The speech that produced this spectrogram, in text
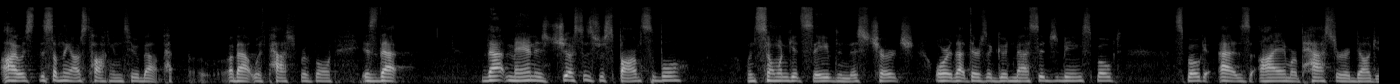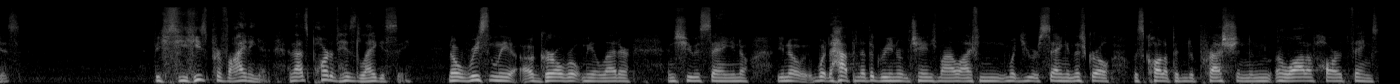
I was, this is something I was talking to about, about with Pastor Bavone, is that that man is just as responsible when someone gets saved in this church or that there's a good message being spoke, spoke as I am or Pastor or Doug is. Because he's providing it, and that's part of his legacy. Know, recently a girl wrote me a letter and she was saying, you know, you know, what happened at the green room changed my life and what you were saying. And this girl was caught up in depression and a lot of hard things.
